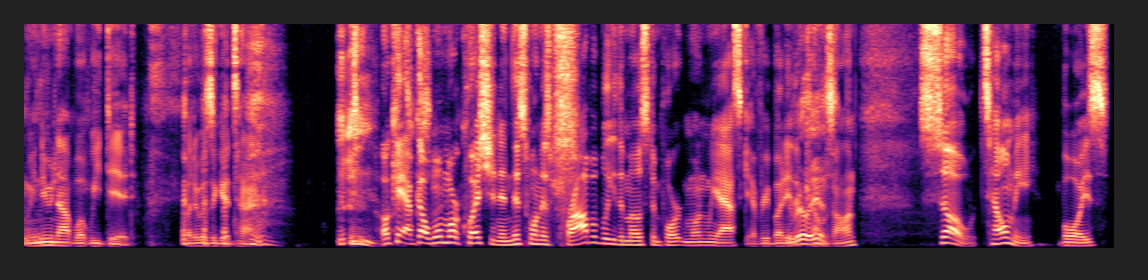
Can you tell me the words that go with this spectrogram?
we knew not what we did, but it was a good time. okay, I've got one more question, and this one is probably the most important one we ask everybody It that really comes is. on. So tell me, boys,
